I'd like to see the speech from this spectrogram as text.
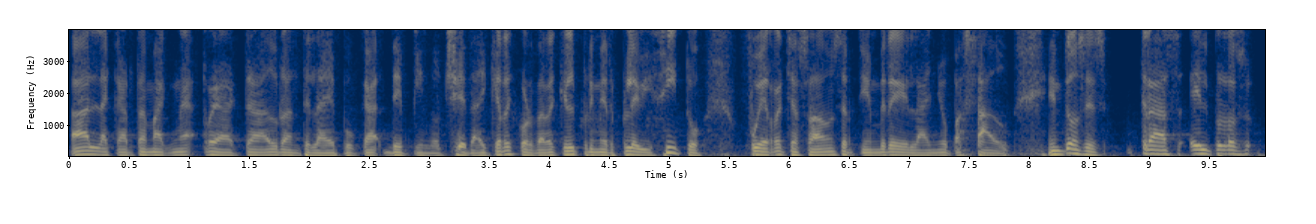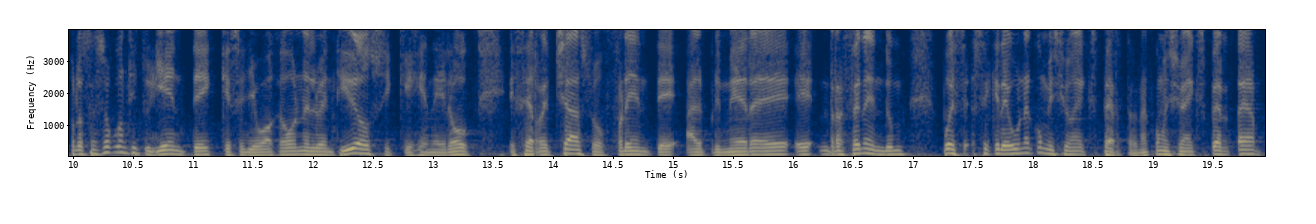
a la Carta Magna redactada durante la época de Pinochet. Hay que recordar que el primer plebiscito fue rechazado en septiembre del año pasado. Entonces, tras el proceso constituyente que se llevó a cabo en el 22 y que generó ese rechazo frente al primer eh, eh, referéndum, pues se creó una comisión experta, una comisión experta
